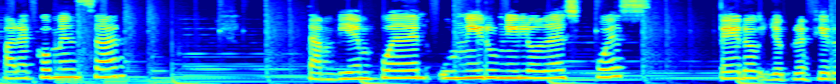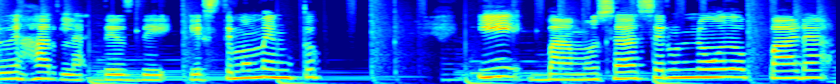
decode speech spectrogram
Para comenzar también pueden unir un hilo después pero yo prefiero dejarla desde este momento. Y vamos a hacer un nudo para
